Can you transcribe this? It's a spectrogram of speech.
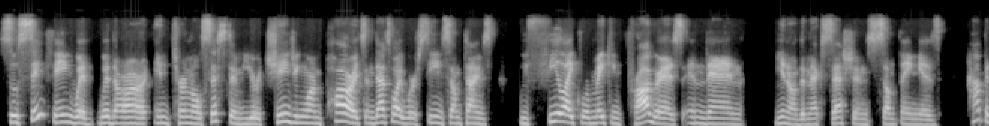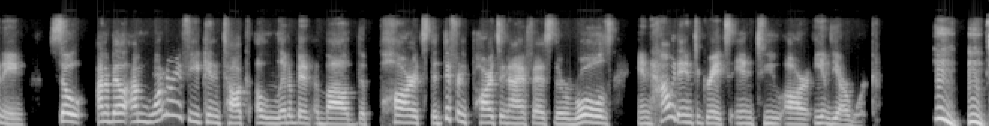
So same thing with with our internal system. You're changing one parts, and that's why we're seeing sometimes we feel like we're making progress, and then you know the next session something is happening so, Annabel, I'm wondering if you can talk a little bit about the parts, the different parts in IFS, their roles, and how it integrates into our EMDR work. Mm, mm.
